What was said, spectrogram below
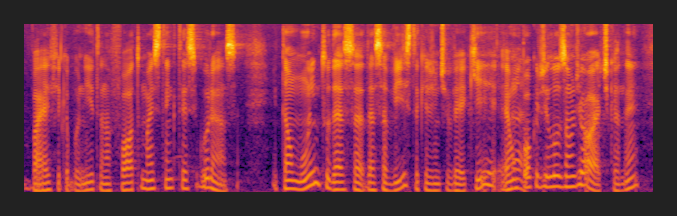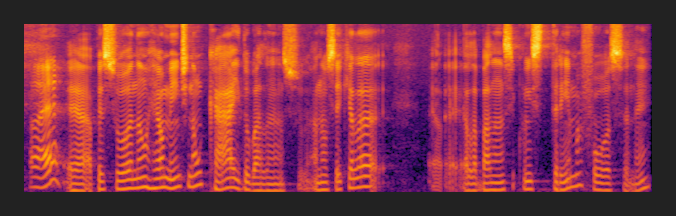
vai fica bonita na foto, mas tem que ter segurança. Então, muito dessa, dessa vista que a gente vê aqui é um É. pouco de ilusão de ótica, né? Ah, é? É, a pessoa não realmente não cai do balanço, a não ser que ela ela, ela balance com extrema força, né?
